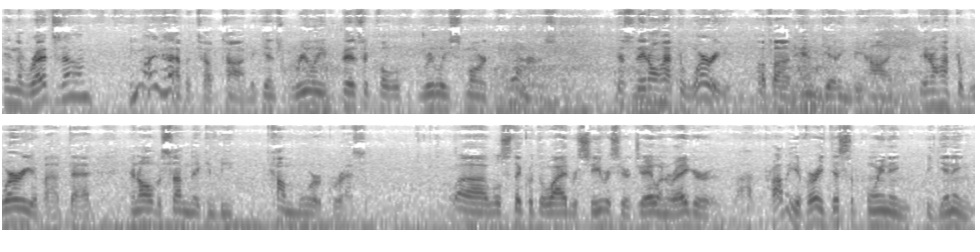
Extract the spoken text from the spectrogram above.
in the red zone, he might have a tough time against really physical, really smart corners because they don't have to worry about him getting behind them. They don't have to worry about that, and all of a sudden they can become more aggressive. Uh, we'll stick with the wide receivers here. Jalen Reagor, uh, probably a very disappointing beginning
